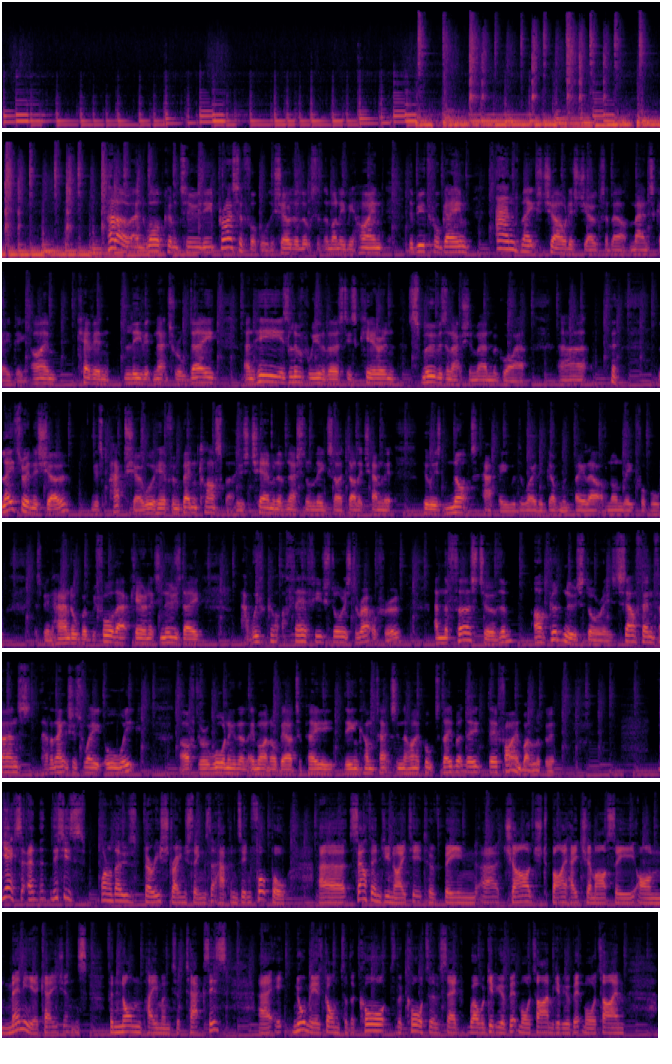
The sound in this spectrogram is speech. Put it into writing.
Hello and welcome to the Price of Football, the show that looks at the money behind the beautiful game and makes childish jokes about manscaping. I'm Kevin Leave It Natural Day, and he is Liverpool University's Kieran Smooth as an Action Man Maguire. Uh, later in the show, this packed show, we'll hear from Ben Clasper, who's chairman of National League side Dulwich Hamlet, who is not happy with the way the government bailout of non league football has been handled. But before that, Kieran, it's Newsday, and we've got a fair few stories to rattle through. And the first two of them are good news stories. Southend fans had an anxious wait all week after a warning that they might not be able to pay the income tax in the High Court today, but they, they're fine by the look of it. Yes, and this is one of those very strange things that happens in football. Uh, Southend United have been uh, charged by HMRC on many occasions for non payment of taxes. Uh, it normally has gone to the court. The court have said, well, we'll give you a bit more time, give you a bit more time.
